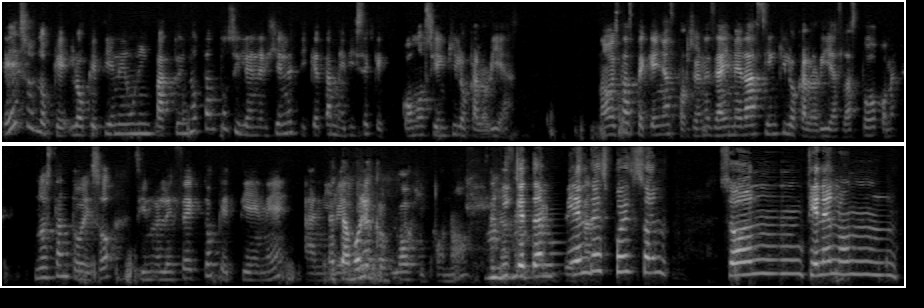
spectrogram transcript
Eso es lo que, lo que tiene un impacto y no tanto si la energía en la etiqueta me dice que como 100 kilocalorías. ¿no? Estas pequeñas porciones de ahí me da 100 kilocalorías, las puedo comer. No es tanto eso, sino el efecto que tiene a nivel metabólico, ¿no? Y que también después son, son, tienen un,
